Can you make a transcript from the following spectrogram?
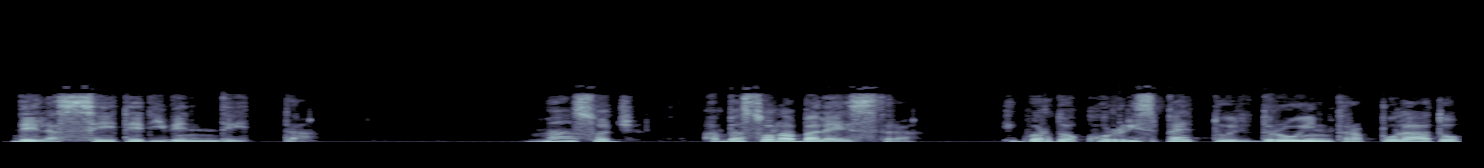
della sete di vendetta. Masog abbassò la balestra e guardò con rispetto il drò intrappolato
